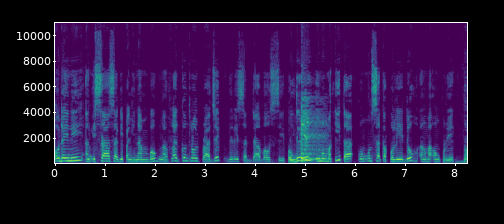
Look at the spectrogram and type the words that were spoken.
Mauday ni ang isa sa gipanghinambog nga flood control project diri sa Davao City. Ug diri imong makita kung unsa ka pulido ang maong proyekto.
